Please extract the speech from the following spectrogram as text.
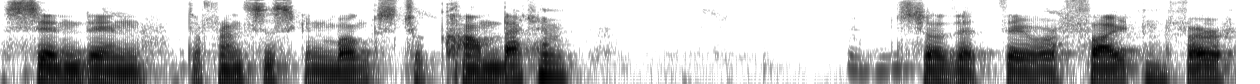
send in the Franciscan monks to combat him, so that they were fighting for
